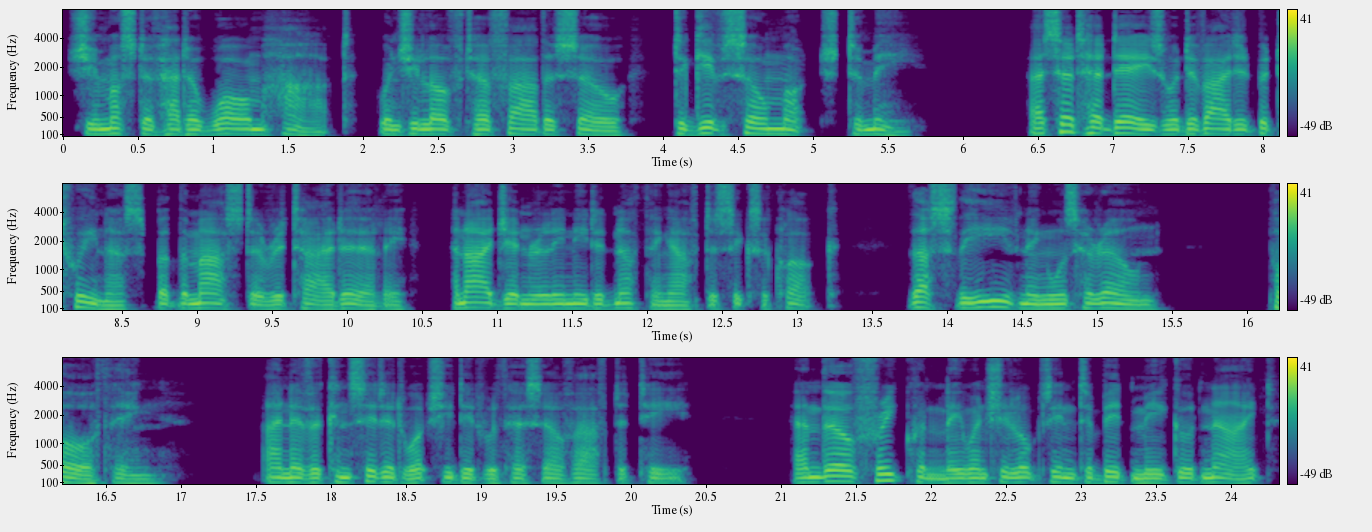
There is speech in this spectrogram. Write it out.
She must have had a warm heart when she loved her father so, to give so much to me. I said her days were divided between us, but the master retired early, and I generally needed nothing after six o'clock. Thus the evening was her own. Poor thing. I never considered what she did with herself after tea, and though frequently when she looked in to bid me good night,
